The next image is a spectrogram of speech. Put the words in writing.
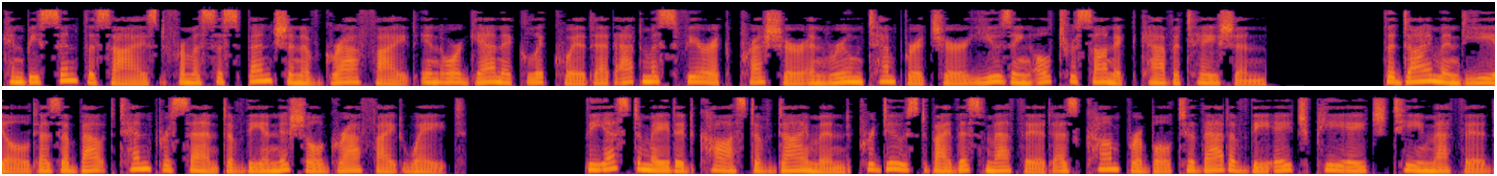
can be synthesized from a suspension of graphite in organic liquid at atmospheric pressure and room temperature using ultrasonic cavitation. The diamond yield is about 10% of the initial graphite weight. The estimated cost of diamond produced by this method is comparable to that of the HPHT method.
